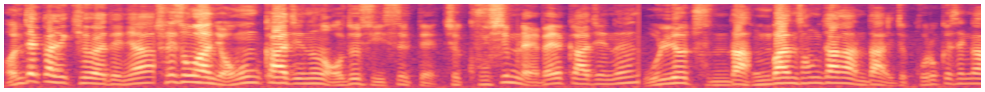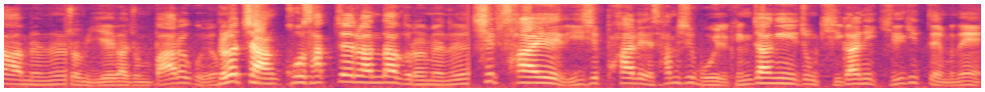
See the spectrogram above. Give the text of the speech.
언제까지 키워야 되냐? 최소한 영웅까지는 얻을 수 있을 때 즉 90레벨까지 는 올려준다 동반 성장한다 이제 그렇게 생각하면은 좀 이해가 좀 빠르고요. 그렇지 않고 삭제를 한다 그러면은 14일 28일 35일 굉장히 좀 기간이 길기 때문에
